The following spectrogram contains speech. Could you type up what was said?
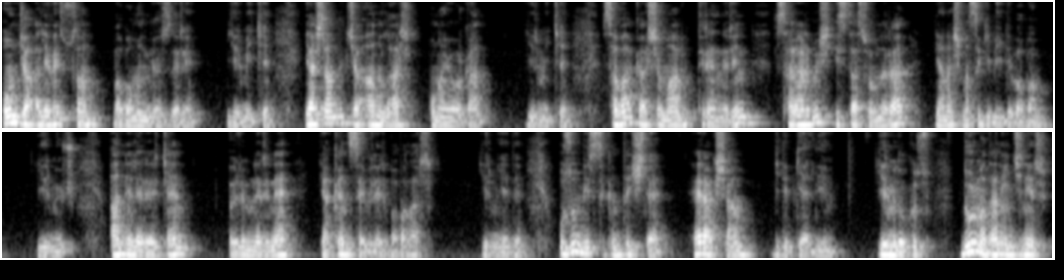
Onca aleve susan babamın gözleri. 22. Yaşlandıkça anılar ona yorgan. 22. Sabah karşı mağlup trenlerin sararmış istasyonlara yanaşması gibiydi babam. 23. Anneler erken, ölümlerine yakın sevilir babalar. 27. Uzun bir sıkıntı işte. Her akşam gidip geldiğim. 29. Durmadan incinir.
